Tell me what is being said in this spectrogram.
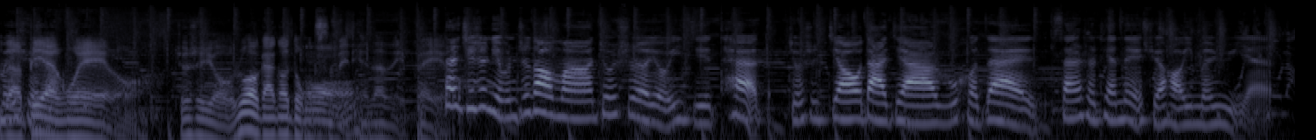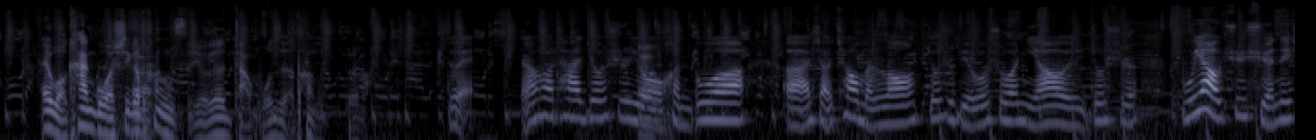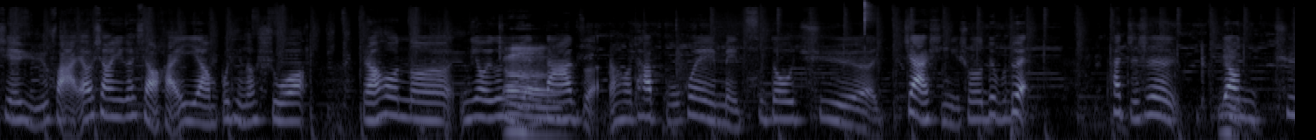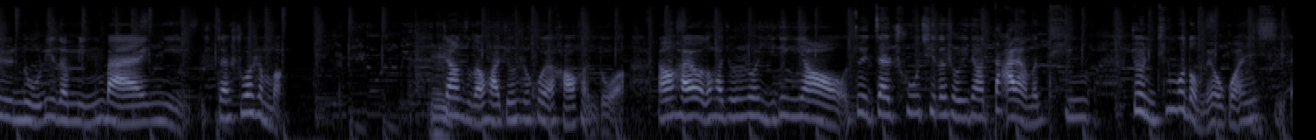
的变味了。就是有若干个动词每天在那里背，但其实你们知道吗？就是有一集 TED，就是教大家如何在三十天内学好一门语言。哎，我看过，是一个胖子，有一个长胡子的胖子，对吧？对，然后他就是有很多呃小窍门喽，就是比如说你要就是不要去学那些语法，要像一个小孩一样不停的说。然后呢，你有一个语言搭子，然后他不会每次都去 judge 你说的对不对，他只是要去努力的明白你在说什么。这样子的话就是会好很多。然后还有的话就是说，一定要最在初期的时候一定要大量的听，就是你听不懂没有关系，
